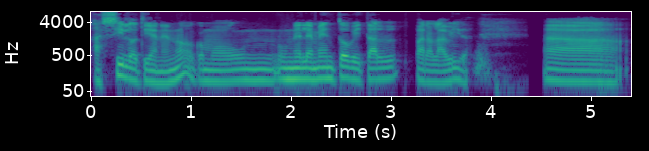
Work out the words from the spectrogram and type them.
así lo tienen, ¿no? Como un, elemento vital para la vida. Ah,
